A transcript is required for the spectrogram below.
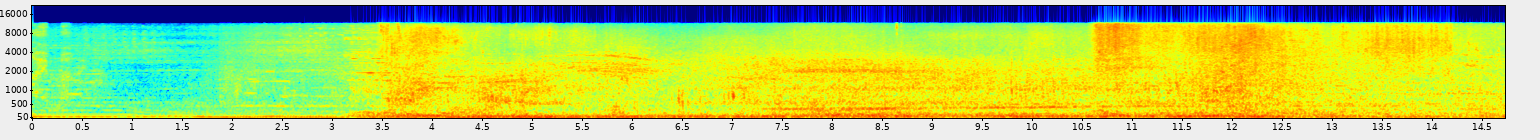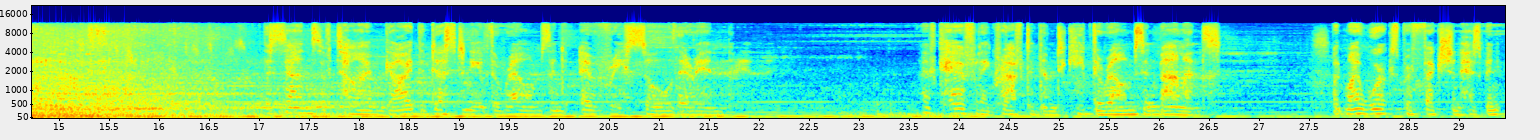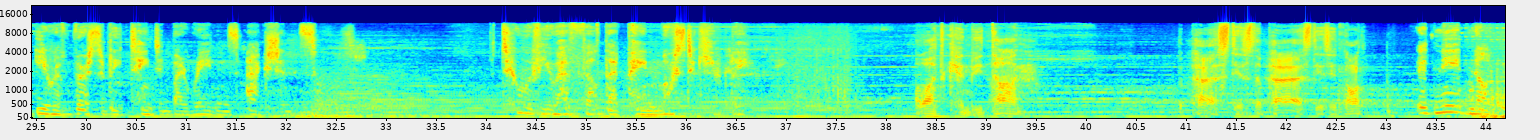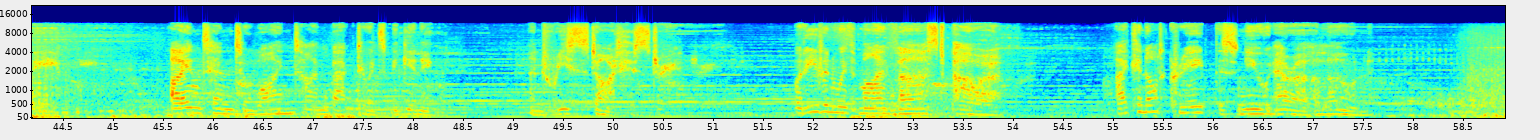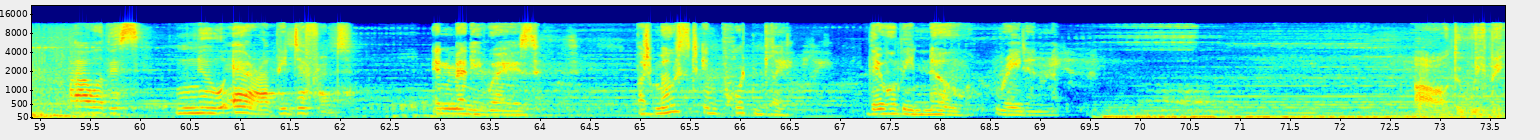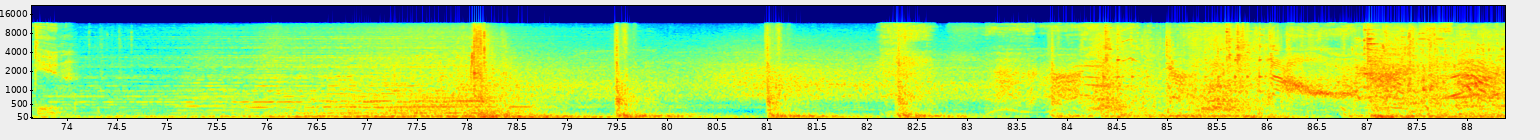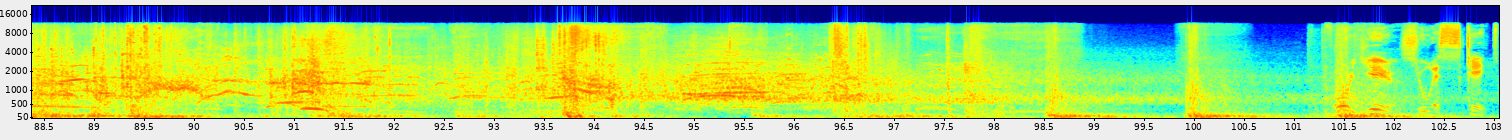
But my work's perfection has been irreversibly tainted by Raiden's actions. The two of you have felt that pain most acutely. What can be done? The past is the past, is it not? It need not be. I intend to wind time back to its beginning and restart history. But even with my vast power, I cannot create this new era alone. How will this new era be different? In many ways. But most importantly, there will be no Raiden. How do we begin?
